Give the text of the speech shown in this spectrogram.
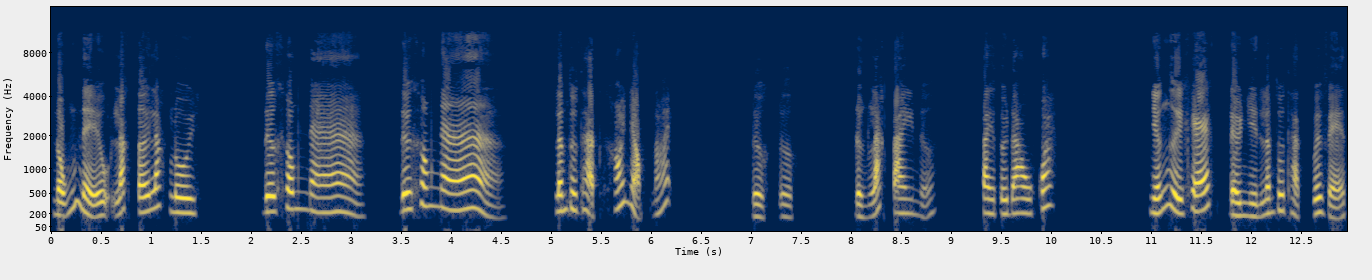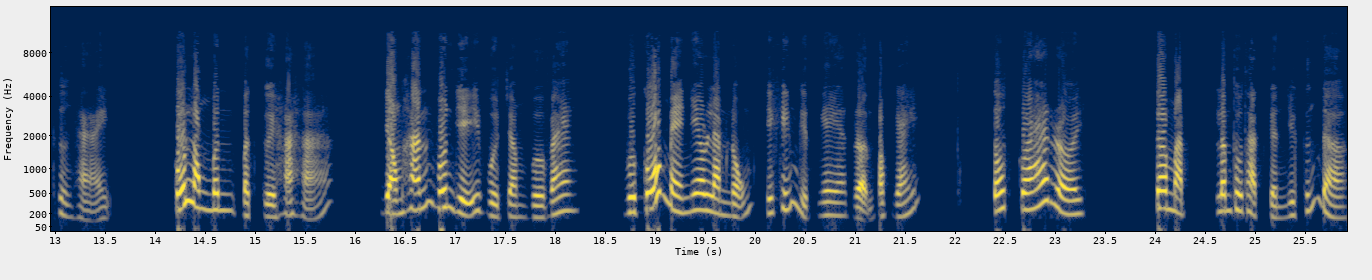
nũng nịu lắc tới lắc lui. Được không nà? Được không nà? Lâm thu thạch khó nhọc nói. Được được, đừng lắc tay nữa, tay tôi đau quá những người khác đều nhìn lâm thu thạch với vẻ thương hại. Cố long minh bật cười ha hả. Giọng hắn vốn dĩ vừa trầm vừa vang, vừa cố mè nheo làm nũng chỉ khiến nghịch nghe rợn tóc gáy. Tốt quá rồi. Cơ mạch, lâm thu thạch gần như cứng đờ.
